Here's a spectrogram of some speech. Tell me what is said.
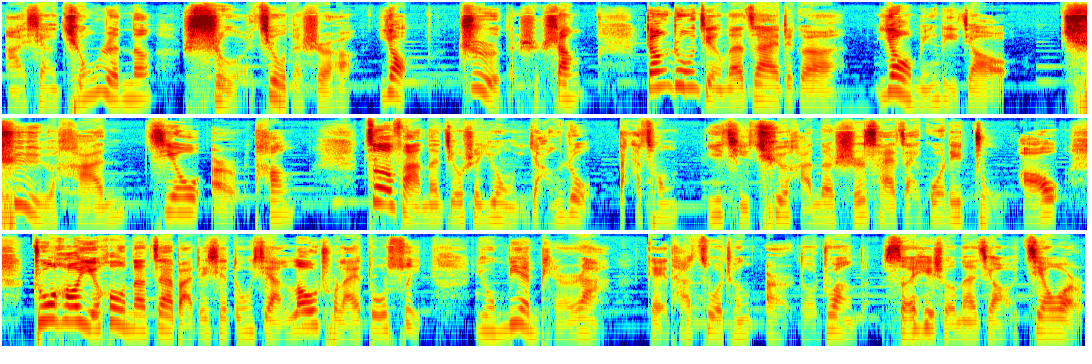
啊，向穷人呢舍救的是药，治的是伤。张仲景呢，在这个药名里叫。祛寒焦耳汤，做法呢就是用羊肉、大葱一起驱寒的食材在锅里煮熬，煮好以后呢，再把这些东西啊捞出来剁碎，用面皮儿啊给它做成耳朵状的，所以说呢叫焦耳。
